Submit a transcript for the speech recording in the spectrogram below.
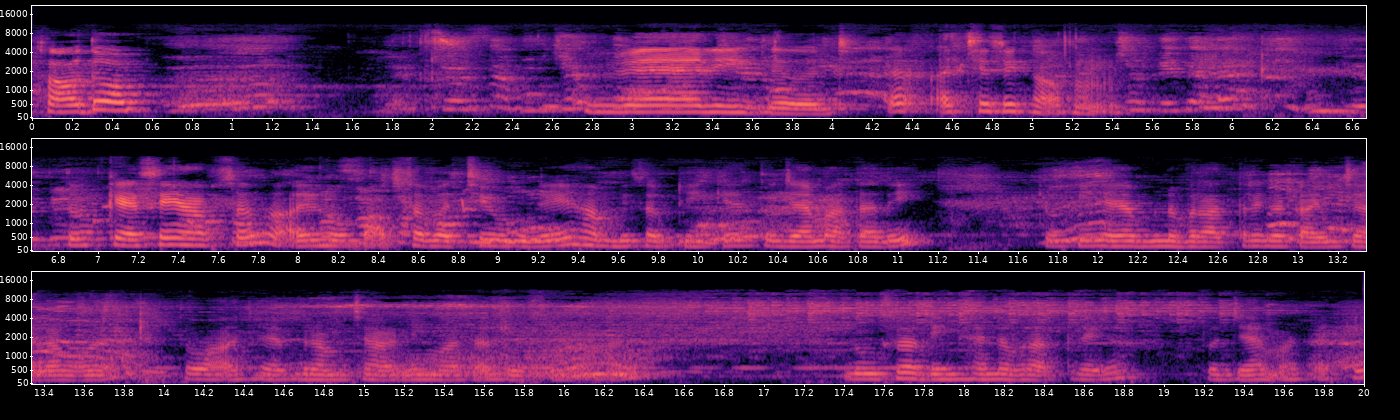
खाओ तो। वेरी गुड अच्छे से खाओ। हम तो कैसे हैं आप सब? आई होप आप सब अच्छे होंगे। हम भी सब ठीक है। तो जय माता दी, क्योंकि है अब नवरात्रि का टाइम चला हुआ है। तो आज है ब्रह्मचारिणी माता दूसरी माता दूसरा दिन है नवरात्रि का तो जय माता की।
